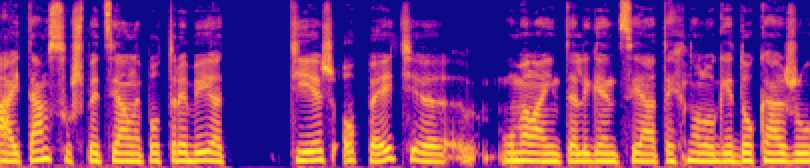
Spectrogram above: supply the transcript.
aj tam sú špeciálne potreby a tiež opäť e, umelá inteligencia a technológie dokážu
